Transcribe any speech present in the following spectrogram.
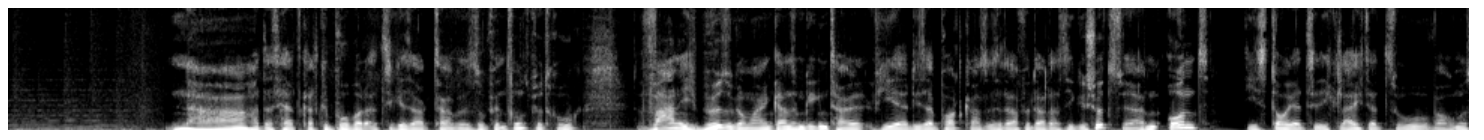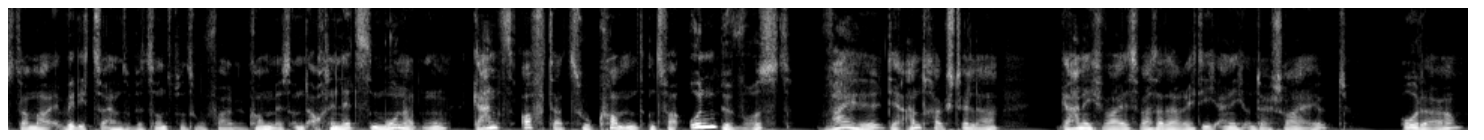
Na, hat das Herz gerade gebubbert, als ich gesagt habe, Subventionsbetrug. War nicht böse gemeint, ganz im Gegenteil. Hier, dieser Podcast ist ja dafür da, dass sie geschützt werden. Und die Story erzähle ich gleich dazu, warum es da mal wirklich zu einem Subventionsbetrugfall gekommen ist. Und auch in den letzten Monaten ganz oft dazu kommt, und zwar unbewusst, weil der Antragsteller gar nicht weiß, was er da richtig eigentlich unterschreibt. Oder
